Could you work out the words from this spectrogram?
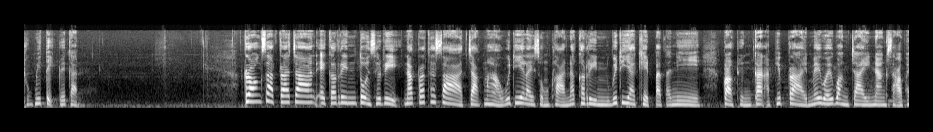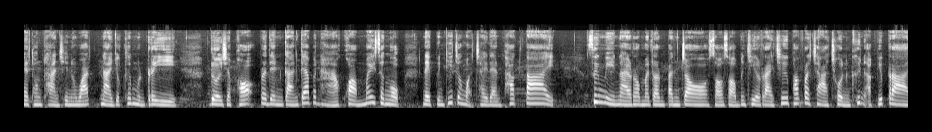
ทุกมิติด้วยกัน รองศาสตราจารย์เอกรินต่วนสิริ นักรัฐศาสตร์จากมหาวิทยาลัยสงขลานครินทร์วิทยาเขตปัตตานี กล่าวถึงการอภิปรายไม่ไว้วางใจนางสาวแพทองทานชินวัตรนายกรัฐมนตรี โดยเฉพาะประเด็นการแก้ปัญหาความไม่สงบ ในพื้นที่จังหวัดชายแดนภาคใต้ ซึ่งมีนายรมดอนปัญจอสสบัญชีรายชื่อพักประชาชนขึ้นอภิปราย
